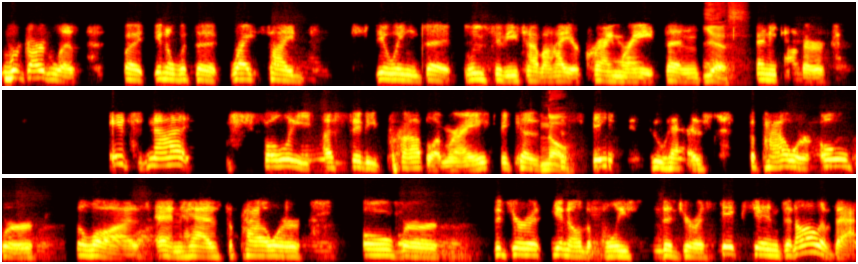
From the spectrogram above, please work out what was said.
regardless. But you know, with the right side spewing that blue cities have a higher crime rate than yes any other it's not fully a city problem, right? Because no. the state who has the power over the laws and has the power over the jur, you know, the police, the jurisdictions, and all of that.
